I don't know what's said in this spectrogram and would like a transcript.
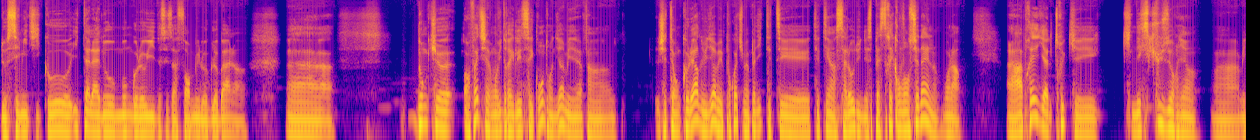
de sémitico italano mongoloïde c'est sa formule globale hein. donc en fait j'avais envie de régler ses comptes on dire mais enfin j'étais en colère de lui dire mais pourquoi tu m'as pas dit que t'étais étais un salaud d'une espèce très conventionnelle? Voilà. Alors après il y a le truc qui est qui n'excuse rien euh, mais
